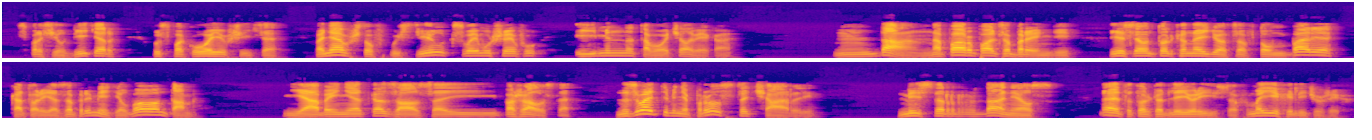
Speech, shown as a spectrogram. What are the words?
— спросил Бикер, успокоившийся, поняв, что впустил к своему шефу именно того человека. «Да, на пару пальцев бренди, если он только найдется в том баре, который я заприметил вон там. Я бы и не отказался, и, пожалуйста, называйте меня просто Чарли. Мистер Даниэлс, это только для юристов, моих или чужих.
